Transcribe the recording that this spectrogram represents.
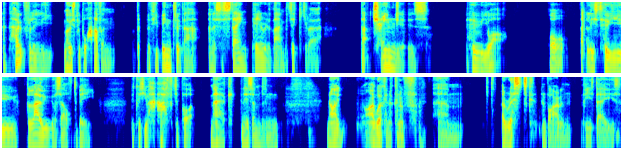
and hopefully most people haven't, but if you've been through that and a sustained period of that in particular, that changes who you are, or at least who you allow yourself to be, because you have to put mechanisms and know, I I work in a kind of um, a risk environment these days.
